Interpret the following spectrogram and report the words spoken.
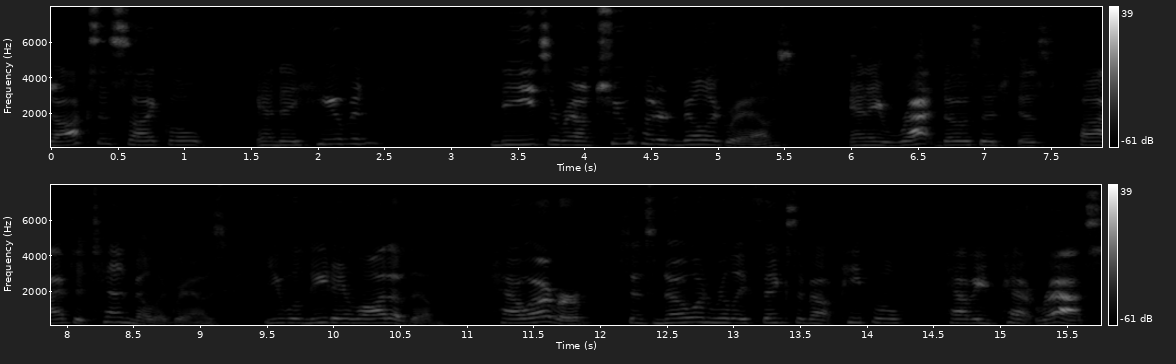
doxycycle and a human needs around 200 milligrams, and a rat dosage is 5 to 10 milligrams. You will need a lot of them. However, since no one really thinks about people having pet rats,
